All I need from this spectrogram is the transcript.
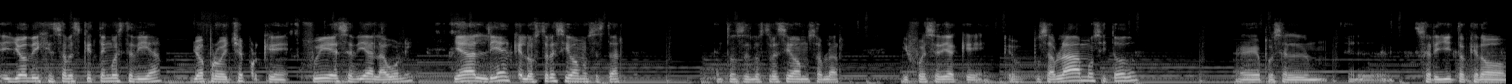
y yo dije, ¿sabes qué? Tengo este día. Yo aproveché porque fui ese día a la uni. Y era el día en que los tres íbamos a estar. Entonces los tres íbamos a hablar. Y fue ese día que, que, pues hablábamos y todo. Eh, pues el, el cerillito quedó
